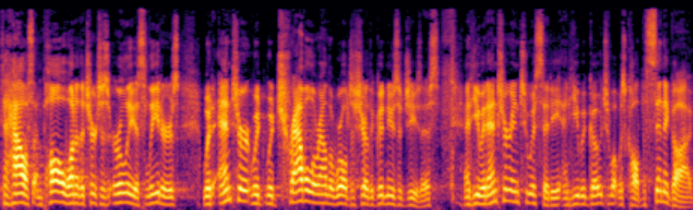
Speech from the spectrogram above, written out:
to house. And Paul, one of the church's earliest leaders, would enter, would, would travel around the world to share the good news of Jesus. And he would enter into a city and he would go to what was called the synagogue.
